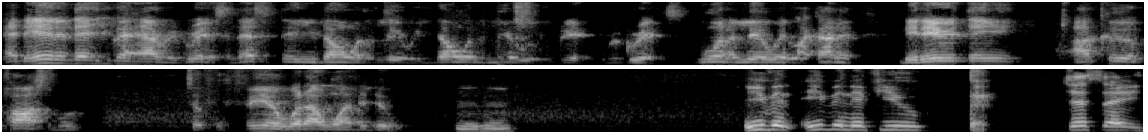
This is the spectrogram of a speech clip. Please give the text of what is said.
At the end of the day, you're gonna have regrets, and that's the thing you don't want to live with. You don't want to live with regret, regrets. You want to live with like I did everything I could possible to fulfill what I wanted to do. Mm-hmm. Even even if you just say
